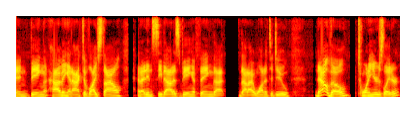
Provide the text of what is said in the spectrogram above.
in being having an active lifestyle and I didn't see that as being a thing that that I wanted to do. Now though, 20 years later,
